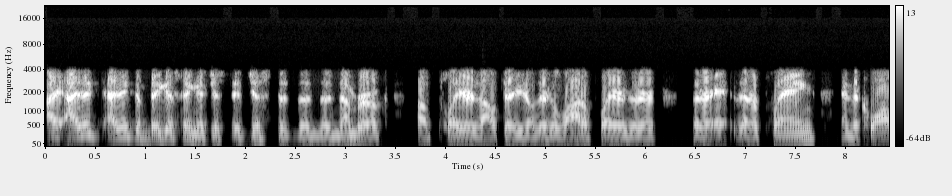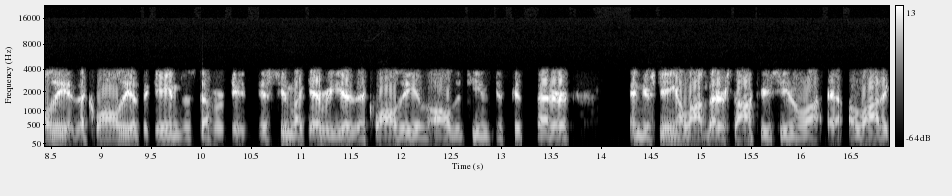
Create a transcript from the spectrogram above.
I, I think I think the biggest thing is just it's just the, the, the number of, of players out there. You know, there's a lot of players that are that are that are playing, and the quality the quality of the games and stuff. It just seems like every year the quality of all the teams just gets better, and you're seeing a lot better soccer. You're seeing a lot a lot of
